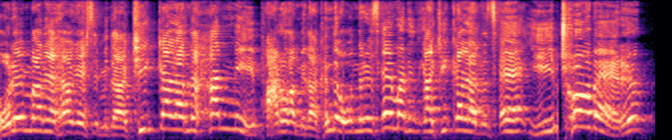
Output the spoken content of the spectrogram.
오랜만에 하겠습니다. 기깔나는 한입 바로 갑니다. 근데 오늘은 세 마리니까 기깔나는 추배를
